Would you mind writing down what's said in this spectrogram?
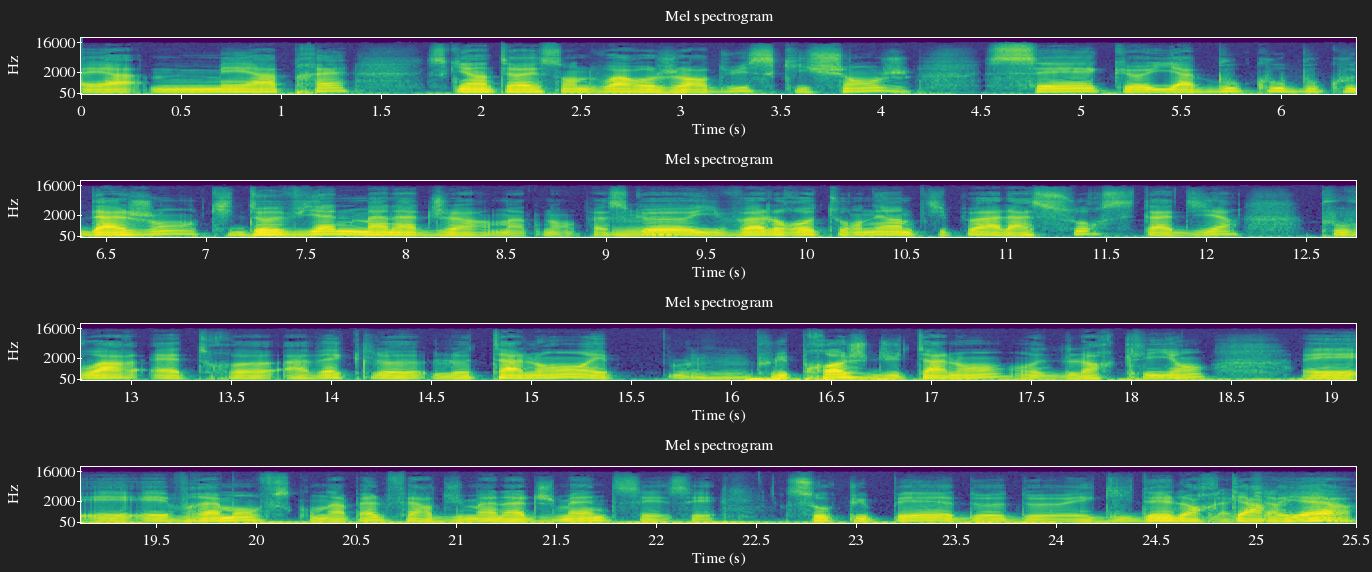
Et à- mais après, ce qui est intéressant de voir aujourd'hui, ce qui change, c'est qu'il y a beaucoup beaucoup d'agents qui deviennent managers maintenant parce Mhm. que ils veulent retourner un petit peu à la source, c'est-à-dire pouvoir être euh, avec le, le talent et Mhm. plus proche du talent euh, de leurs clients et, et- et vraiment ce qu'on appelle faire du management, c'est s'occuper de, de- et guider leur carrière.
